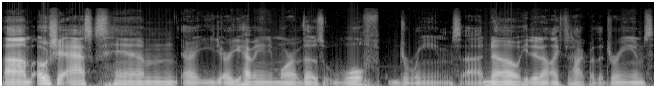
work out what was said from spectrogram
um, Osha asks him, are you, "Are you having any more of those wolf dreams?" Uh, no, he didn't like to talk about the dreams.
